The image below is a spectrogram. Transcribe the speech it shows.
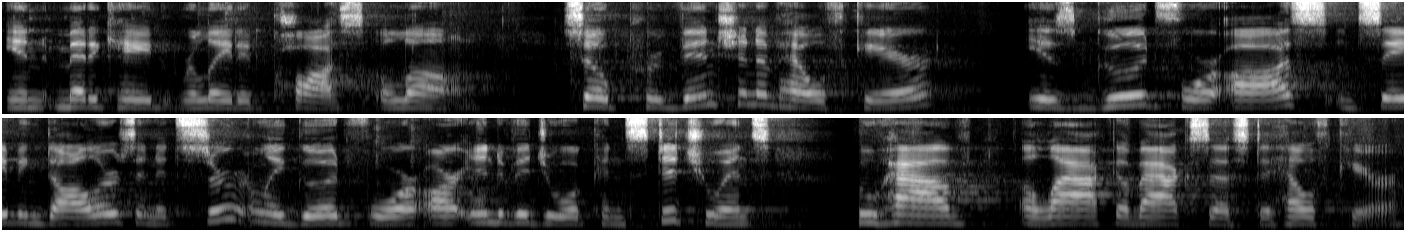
in Medicaid related costs alone. So, prevention of health care is good for us in saving dollars, and it's certainly good for our individual constituents who have a lack of access to health care.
